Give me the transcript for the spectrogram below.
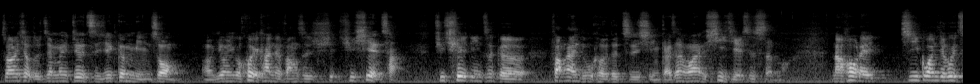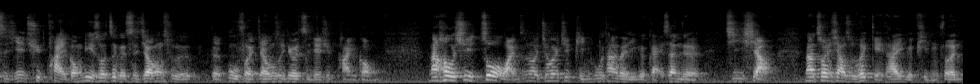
专案小组这边就直接跟民众啊，用一个会看的方式去去现场去确定这个方案如何的执行，改善方案的细节是什么。然后呢，机关就会直接去派工，例如说这个是交通处的部分，交通处就会直接去派工。那后续做完之后，就会去评估它的一个改善的绩效。那专小组会给他一个评分，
